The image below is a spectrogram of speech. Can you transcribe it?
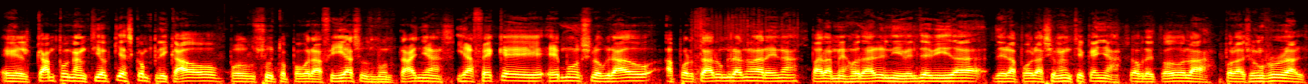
el campo en Antioquia es complicado por su topografía, sus montañas y a fe que hemos logrado aportar un grano de arena para mejorar el nivel de vida de la población antioqueña, sobre todo la población rural.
